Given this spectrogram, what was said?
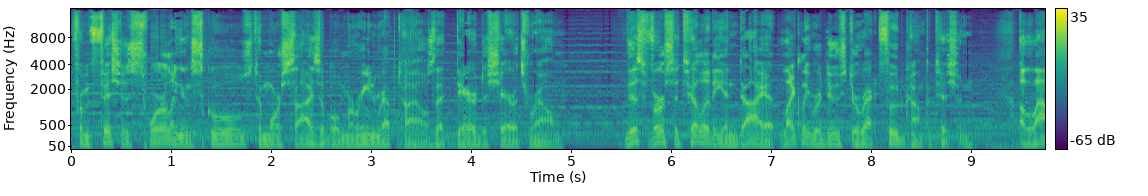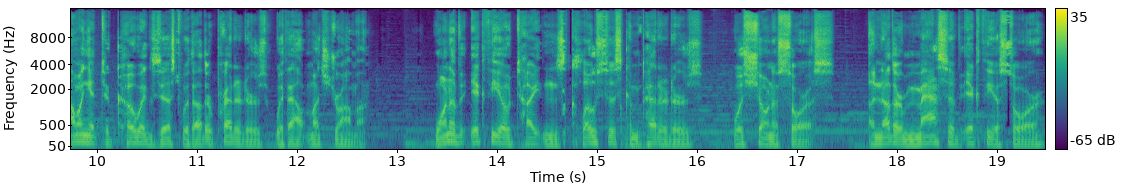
from fishes swirling in schools to more sizable marine reptiles that dared to share its realm. This versatility in diet likely reduced direct food competition, allowing it to coexist with other predators without much drama. One of Ichthyotitan's closest competitors was Shonisaurus, another massive ichthyosaur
